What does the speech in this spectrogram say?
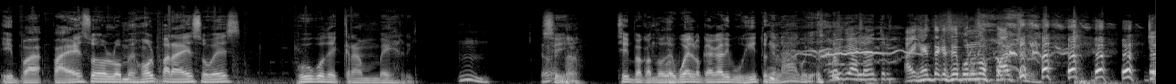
Y para eso, lo mejor para eso es jugo de cranberry. Sí. Ajá. Sí, para cuando devuelva, que haga dibujito en el agua. Oye, al otro. Hay gente que se pone unos parches. Yo.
